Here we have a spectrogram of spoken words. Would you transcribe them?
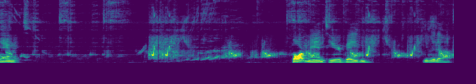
Damn it. Bartman's here, baby. Give it up.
